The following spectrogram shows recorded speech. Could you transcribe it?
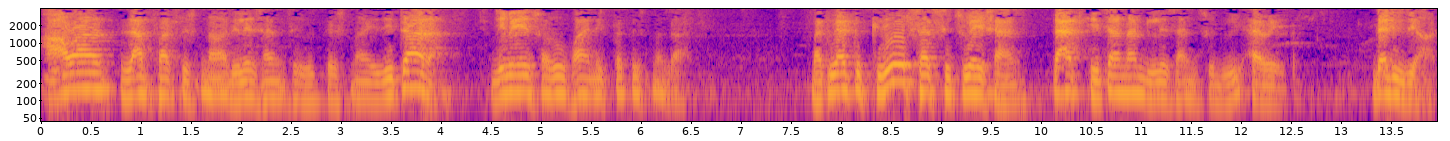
our love for Krishna, relationship with Krishna is eternal. Jive Sarupa Nitya Krishna God. But we have to create such situation that eternal relation should be awake. That is the art.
